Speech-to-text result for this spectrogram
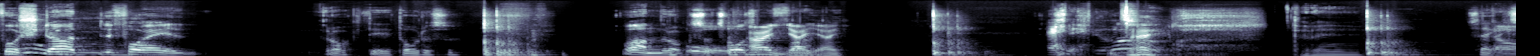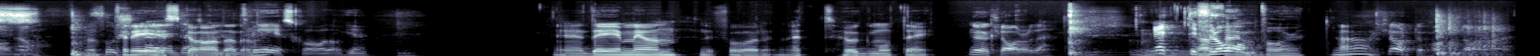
Första du får jag rakt i torso. Och andra också. Åh. Två Aj, träffar. aj, aj. Nej, Tre. Sex. Ja. Första är tre ganska- skada då. Tre skada, okej. Eh, Demion, du får ett hugg mot dig. Nu klarar du det. Ett Jag har ifrån. fem på det. Ja, Klart du har klarat det.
